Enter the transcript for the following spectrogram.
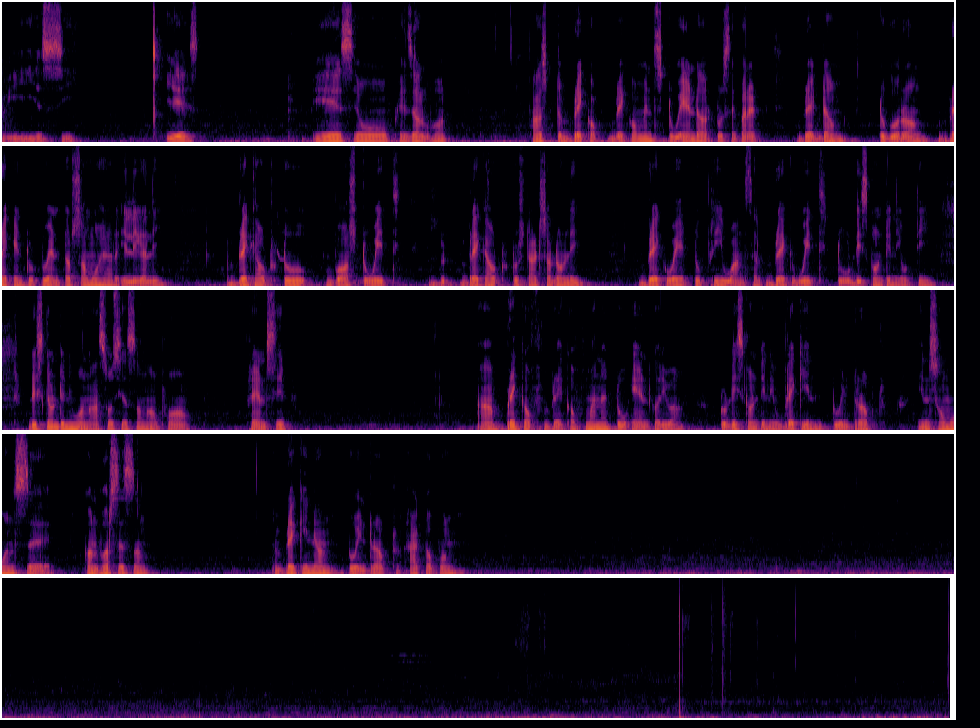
PSC yes ASO phasal verb first break up break up means to end or to separate break down to go wrong break into to enter somewhere illegally break out to burst with break out to start suddenly break away to free oneself break with to discontinuity discontinue an association of uh, friendship. Uh, break of break off mana to end kariwa to discontinue break in to interrupt in someone's uh, conversation. Break in on to interrupt act upon.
